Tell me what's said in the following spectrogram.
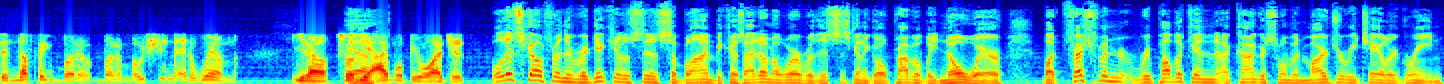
in nothing but a, but emotion and whim. You know, so Yeah. yeah, I won't be watching. Well, let's go from the ridiculous to the sublime because I don't know where, where this is going to go. Probably nowhere. But freshman Republican uh, Congresswoman Marjorie Taylor Greene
